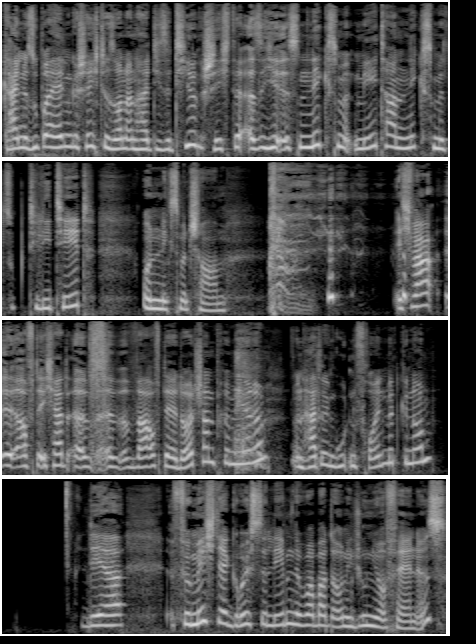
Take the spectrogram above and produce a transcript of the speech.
Keine Superheldengeschichte, sondern halt diese Tiergeschichte. Also hier ist nix mit Metern, nix mit Subtilität und nix mit Charme. Ich war äh, auf der, ich hatte, äh, äh, war auf der Deutschlandpremiere und hatte einen guten Freund mitgenommen, der für mich der größte lebende Robert Downey Jr. Fan ist.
